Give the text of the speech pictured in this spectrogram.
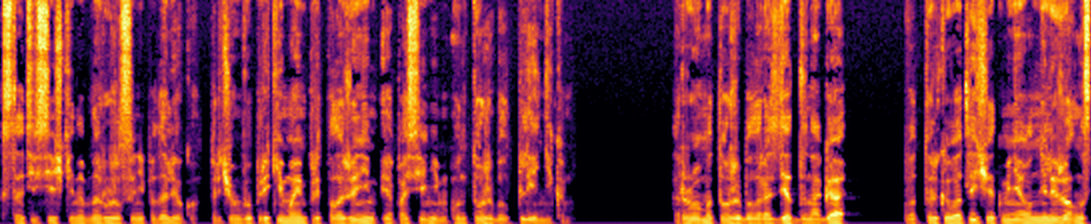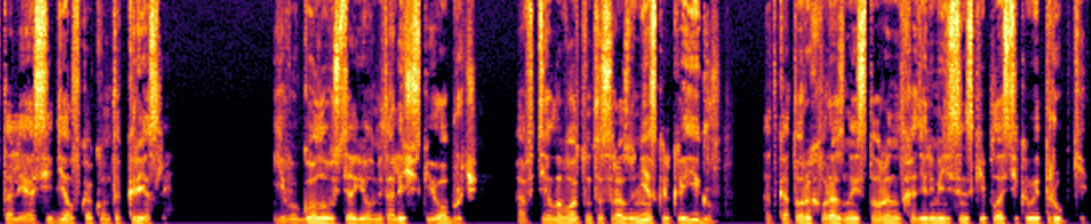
Кстати, Сечкин обнаружился неподалеку, причем, вопреки моим предположениям и опасениям, он тоже был пленником. Рома тоже был раздет до нога, вот только в отличие от меня он не лежал на столе, а сидел в каком-то кресле. Его голову стягивал металлический обруч, а в тело воткнуто сразу несколько игл, от которых в разные стороны отходили медицинские пластиковые трубки.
